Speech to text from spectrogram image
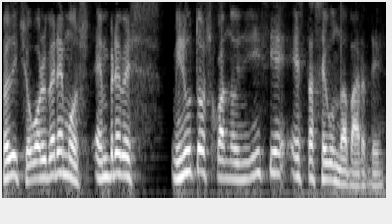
Lo dicho, volveremos en breves minutos cuando inicie esta segunda parte.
